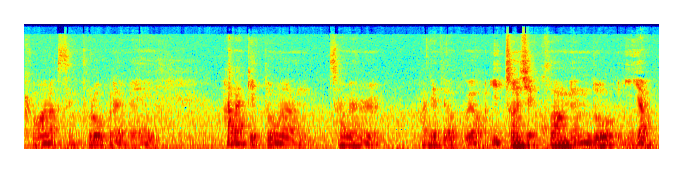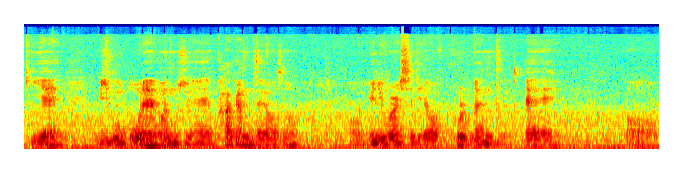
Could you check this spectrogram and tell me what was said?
교환학생 프로그램에 한 학기 동안 참여를 하게 되었고요. 2019학년도 2학기에 미국 오레건주에 파견되어서 어, 유니버시티 오브 폴란드에 어,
